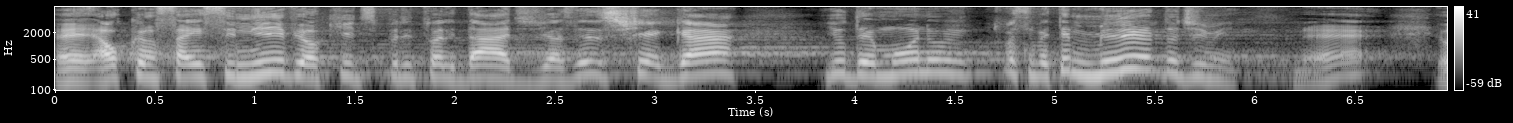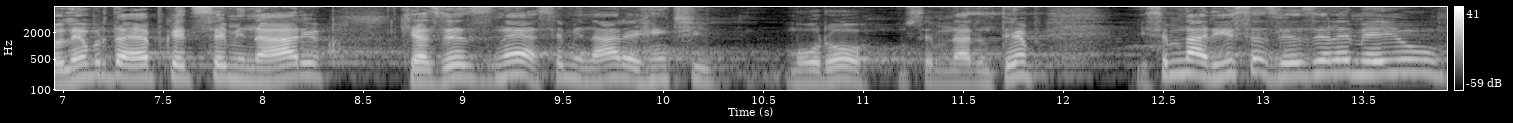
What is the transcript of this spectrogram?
é, alcançar esse nível aqui de espiritualidade, de às vezes chegar e o demônio tipo assim, vai ter medo de mim. Né? Eu lembro da época de seminário, que às vezes, né, seminário, a gente morou no seminário um tempo, e seminarista, às vezes, ele é meio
